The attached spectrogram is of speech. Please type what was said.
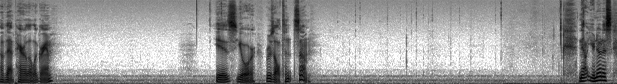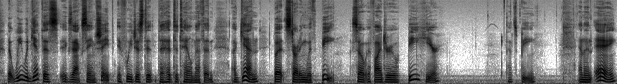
of that parallelogram is your resultant sum. Now you notice that we would get this exact same shape if we just did the head to tail method again, but starting with B. So if I drew B here, that's B, and then A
